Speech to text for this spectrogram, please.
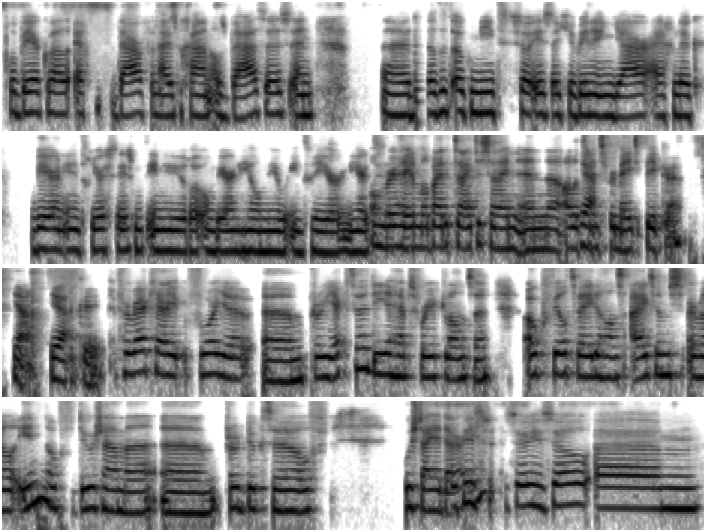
probeer ik wel echt daarvan uit te gaan als basis. En uh, dat het ook niet zo is dat je binnen een jaar eigenlijk weer een interieurstylist moet inhuren om weer een heel nieuw interieur neer te Om weer helemaal bij de tijd te zijn en uh, alle trends ja. weer mee te pikken. Ja, ja. oké. Okay. Verwerk jij voor je um, projecten die je hebt voor je klanten ook veel tweedehands items er wel in? Of duurzame um, producten? Of hoe sta je daarin? Het is sowieso... Um,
